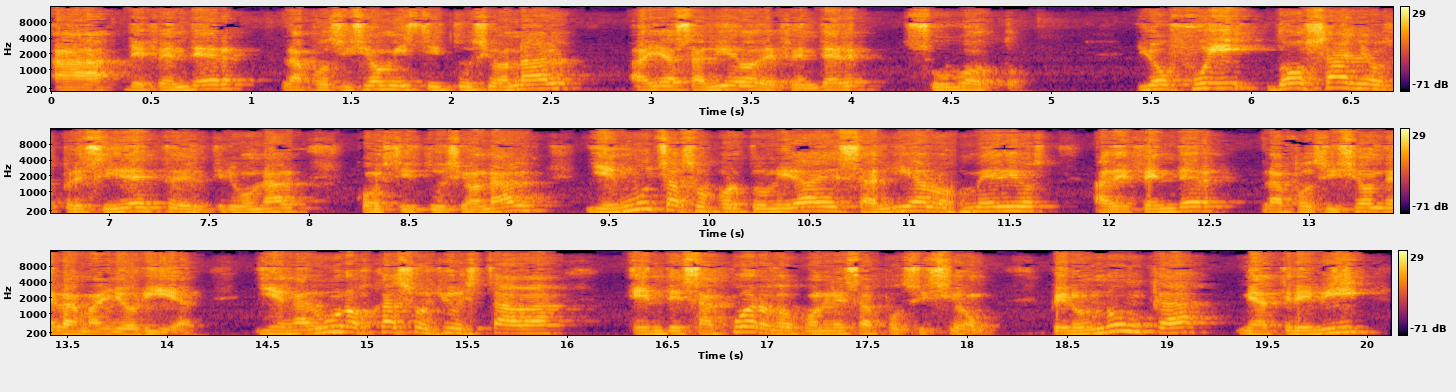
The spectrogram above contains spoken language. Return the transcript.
a defender la posición institucional, haya salido a defender su voto. Yo fui dos años presidente del Tribunal Constitucional y en muchas oportunidades salí a los medios a defender la posición de la mayoría. Y en algunos casos yo estaba en desacuerdo con esa posición, pero nunca me atreví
